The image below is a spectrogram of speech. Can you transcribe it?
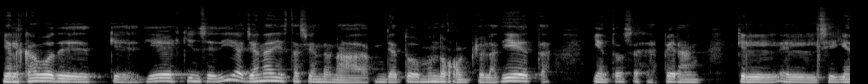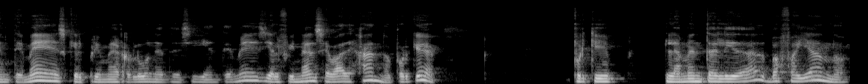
y al cabo de que 10, 15 días ya nadie está haciendo nada, ya todo el mundo rompió la dieta y entonces esperan que el, el siguiente mes, que el primer lunes del siguiente mes y al final se va dejando. ¿Por qué? Porque la mentalidad va fallando,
